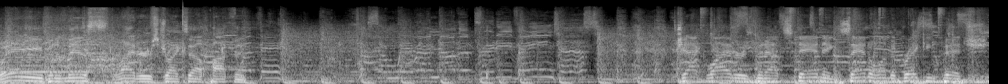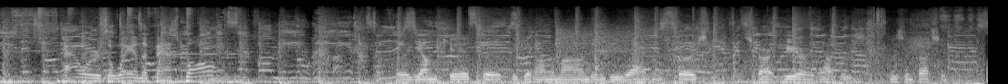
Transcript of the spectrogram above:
Wave and a miss. Leiter strikes out Potvin. Jack Leiter has been outstanding. Sandel on the breaking pitch. Powers away on the fastball. For a young kid to, to get on the mound and do that in his first start here, that was, was impressive.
